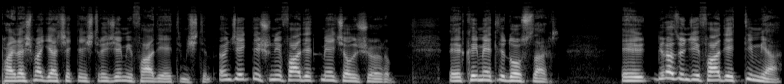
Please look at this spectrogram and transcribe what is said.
paylaşma gerçekleştireceğim ifade etmiştim. Öncelikle şunu ifade etmeye çalışıyorum. E, kıymetli dostlar, e, biraz önce ifade ettim ya,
